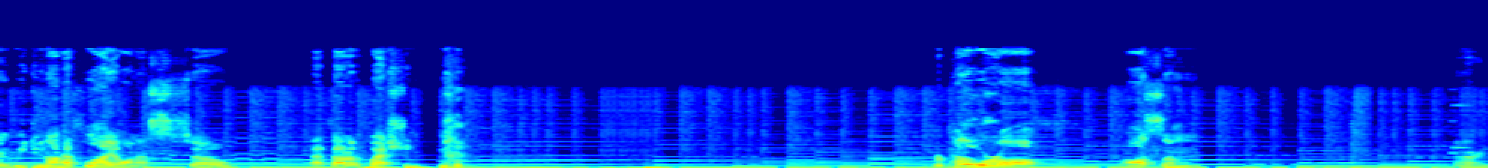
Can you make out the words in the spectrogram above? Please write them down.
And we do not have fly on us, so that's out of the question. Repeller off! Awesome. Alright.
